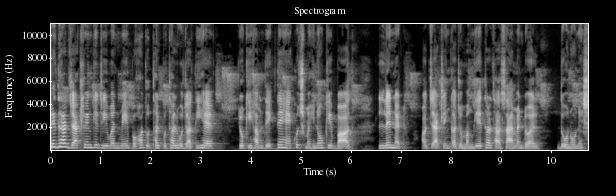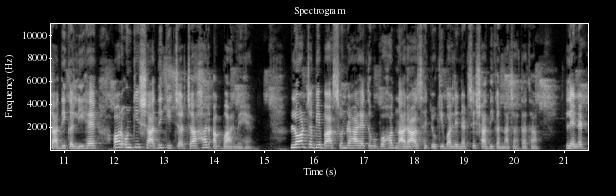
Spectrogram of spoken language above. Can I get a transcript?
इधर जैकलिन के जीवन में बहुत उथल पुथल हो जाती है, क्योंकि हम देखते हैं कुछ महीनों के बाद लिनेट और जैकलिन का जो मंगेतर था, साइमन डॉयल, दोनों ने शादी कर ली है और उनकी शादी की चर्चा हर अखबार में है। लॉर्ड जब ये बात सुन रहा है तो वो बहुत नाराज़ है, क्योंकि वह लिनेट से शादी करना चाहता था। लेनेट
